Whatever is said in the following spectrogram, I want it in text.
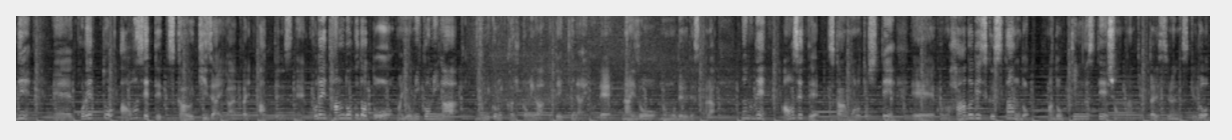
で、えー、これと合わせて使う機材がやっぱりあってですねこれ単独だと、まあ、読み込みが読み込み書き込みができないので内蔵のモデルですから。なので合わせて使うものとして、えー、このハードディスクスタンド、まあ、ドッキングステーションなんて言ったりするんですけど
